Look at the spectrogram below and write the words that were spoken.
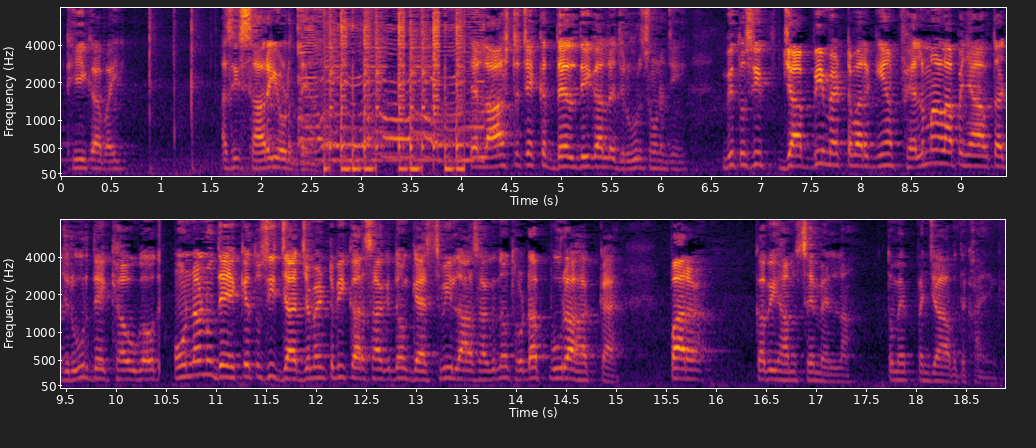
ਠੀਕ ਆ ਬਾਈ। ਅਸੀਂ ਸਾਰੇ ਉੱਡਦੇ ਹਾਂ। ਤੇ ਲਾਸਟ 'ਚ ਇੱਕ ਦਿਲ ਦੀ ਗੱਲ ਜ਼ਰੂਰ ਸੁਣ ਜੀ। ਵੀ ਤੁਸੀਂ ਜਾਬੀ ਮੈਟ ਵਰਗੀਆਂ ਫਿਲਮਾਂ ਵਾਲਾ ਪੰਜਾਬ ਤਾਂ ਜ਼ਰੂਰ ਦੇਖਿਆ ਹੋਊਗਾ। ਉਹਨਾਂ ਨੂੰ ਦੇਖ ਕੇ ਤੁਸੀਂ ਜੱਜਮੈਂਟ ਵੀ ਕਰ ਸਕਦੇ ਹੋ ਗੈਸ ਵੀ ਲਾ ਸਕਦੇ ਹੋ, ਤੁਹਾਡਾ ਪੂਰਾ ਹੱਕ ਹੈ। ਪਰ ਕभी ਹਮਸੇ ਮਿਲਣਾ तुम्हें ਪੰਜਾਬ दिखाएंगे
